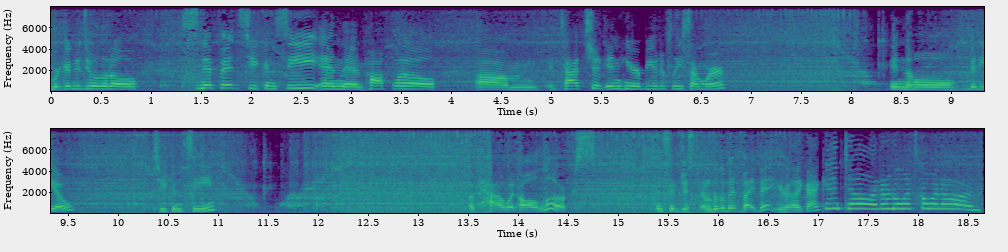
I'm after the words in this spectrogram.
We're going to do a little snippet so you can see and then Pop will um, attach it in here beautifully somewhere in the whole video so you can see of how it all looks instead of just a little bit by bit. You're like, I can't tell. I don't know what's going on.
